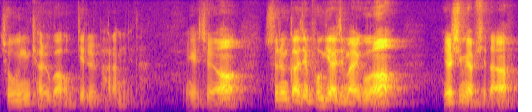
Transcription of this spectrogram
좋은 결과 얻기를 바랍니다. 알겠죠? 수능까지 포기하지 말고 열심히 합시다.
